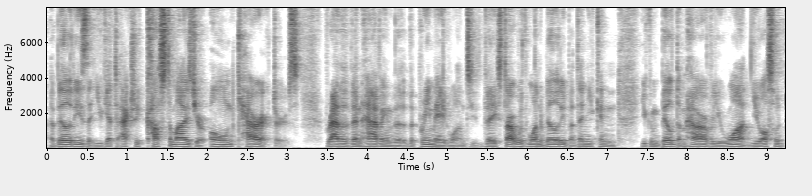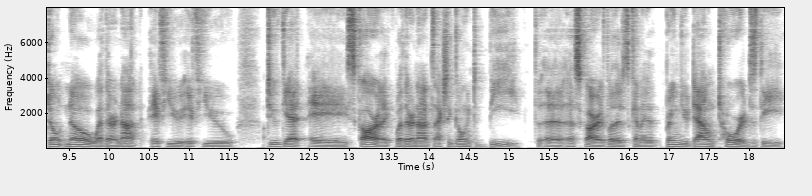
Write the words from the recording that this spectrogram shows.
abilities that you get to actually customize your own characters rather than having the, the pre-made ones. They start with one ability, but then you can you can build them however you want. You also don't know whether or not if you if you do get a scar, like whether or not it's actually going to be the, a scar, whether it's going to bring you down towards the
